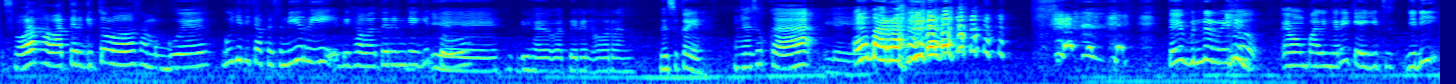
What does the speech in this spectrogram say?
semua orang khawatir gitu loh sama gue gue jadi capek sendiri dikhawatirin kayak gitu Iya, iya, iya. dikhawatirin orang. Gak suka ya? nggak suka Iya, iya. eh marah Tapi bener itu emang paling ngeri kayak gitu. Jadi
